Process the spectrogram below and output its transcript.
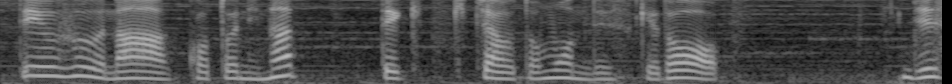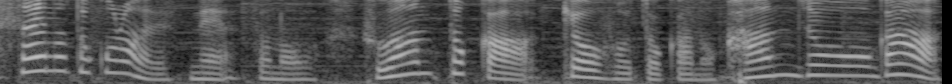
っていう風なことになってきちゃうと思うんですけど実際のところはですねその不安とか恐怖とかの感情が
